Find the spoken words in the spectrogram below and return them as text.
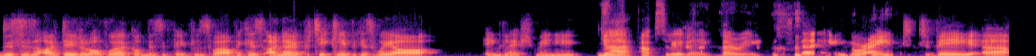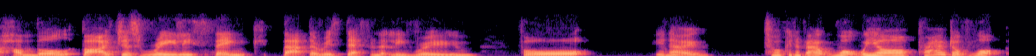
this is I've done a lot of work on this with people as well because I know particularly because we are English, me and you. Yeah, absolutely, very ingrained to be uh, humble. But I just really think that there is definitely room for, you know, talking about what we are proud of. What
